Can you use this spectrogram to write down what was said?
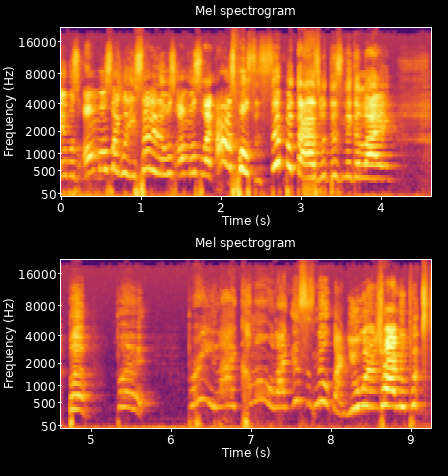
it was almost like when he said it, it was almost like I was supposed to sympathize with this nigga, like, but, but. Bree, like, come on, like this is new. Like, you wouldn't try new pussy,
